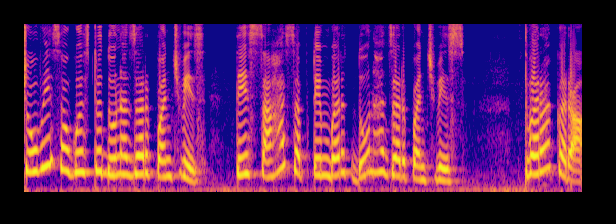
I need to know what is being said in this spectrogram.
चोवीस ऑगस्ट दोन हजार पंचवीस ते सहा सप्टेंबर दोन हजार पंचवीस. त्वरा करा.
